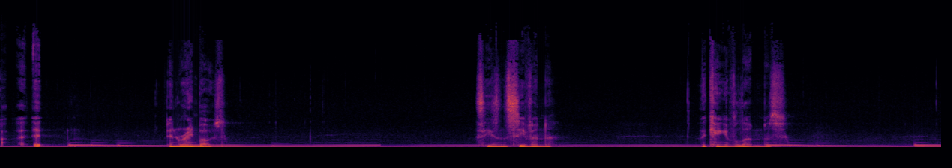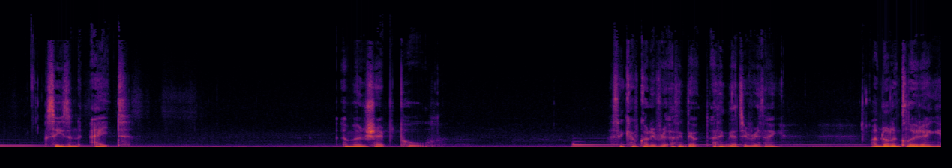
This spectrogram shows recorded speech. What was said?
Uh, It. In Rainbows. Season 7. The King of Limbs. Season 8. A moon shaped pool. I think I've got every. I think that. I think that's everything. I'm not including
